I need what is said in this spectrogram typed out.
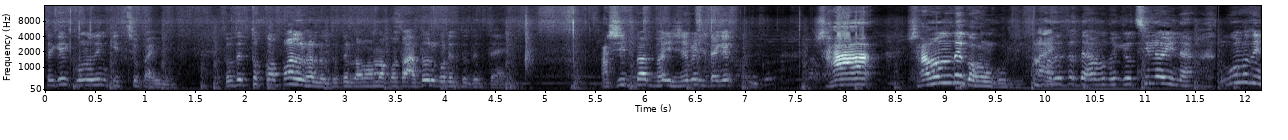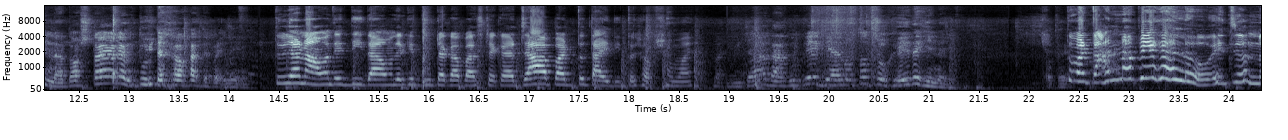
থেকে কোনোদিন কিচ্ছু পাইনি। তোদের তো কপাল ভালো তোদের বাবা মা কত আদর করে তোদের দেয়। আশীর্বাদ ভাই হিসেবে সেটাকে সা- সানন্দে গ্রহণ করবি। আমাদের তো দেওয়ার মতো কেউ ছিলই না। কোনোদিন না দশ টাকা কেন? দুই টাকা হাতে পাইনি। তুই জানো আমাদের দিদা আমাদেরকে দু টাকা পাঁচ টাকা যা পারতো তাই দিত সব সময় দুইটা দাদুকে জ্ঞান তো চোখেই দেখি নাই। তোমার কান্না পেয়ে গেল এর জন্য?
